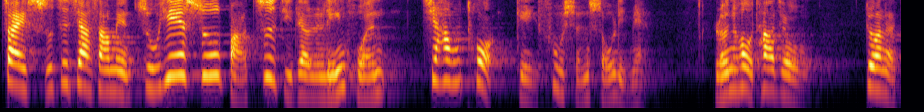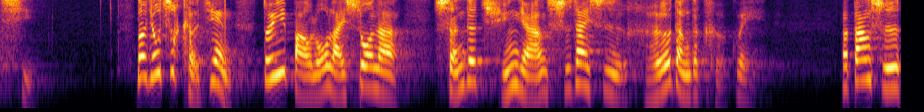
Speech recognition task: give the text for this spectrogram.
在十字架上面，主耶稣把自己的灵魂交托给父神手里面，然后他就断了气。那由此可见，对于保罗来说呢，神的群羊实在是何等的可贵。那当时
